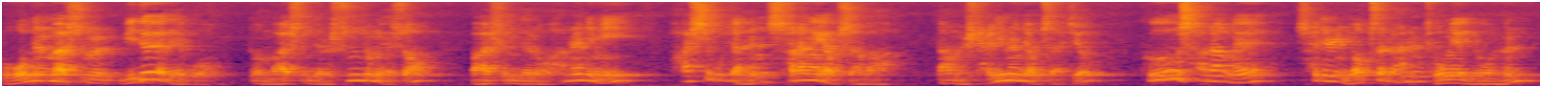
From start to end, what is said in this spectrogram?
이 모든 말씀을 믿어야 되고 또 말씀대로 순종해서 말씀대로 하나님이 하시고자 하는 사랑의 역사가 남을 살리는 역사죠. 그 사랑에 살리는 역사를 하는 종의 경우는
